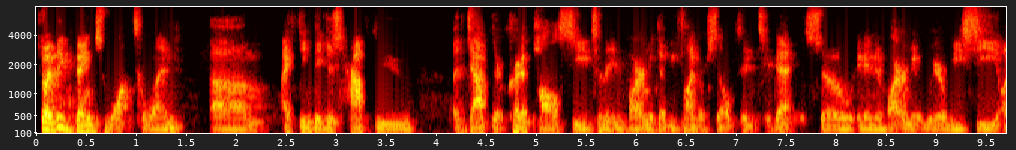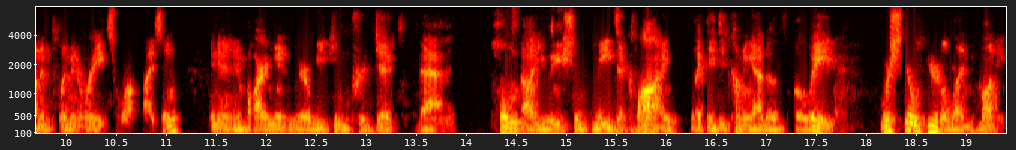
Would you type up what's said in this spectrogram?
So I think banks want to lend. Um, I think they just have to adapt their credit policy to the environment that we find ourselves in today. So in an environment where we see unemployment rates rising, in an environment where we can predict that home valuations may decline, like they did coming out of 08, we're still here to lend money.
